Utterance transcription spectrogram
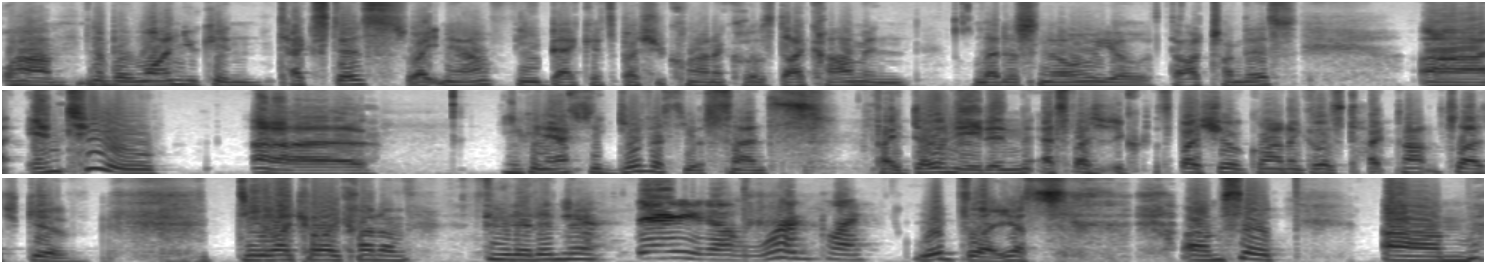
um, number one, you can text us right now, feedback at specialchronicles.com, and let us know your thoughts on this. Uh, and two, uh, you can actually give us your cents by donating at special, specialchronicles.com slash give. Do you like how I kind of threw that in there? there you go, wordplay. Wordplay, yes. Um, so, um,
